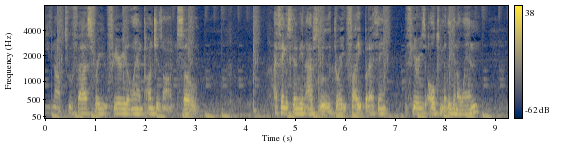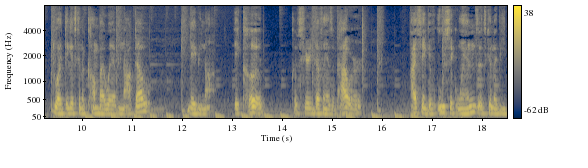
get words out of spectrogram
he's not too fast for Fury to land punches on. So I think it's going to be an absolutely great fight, but I think Fury's ultimately going to win. Do I think it's going to come by way of knockout? Maybe not. It could, because Fury definitely has a power. I think if Usyk wins, it's going to be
